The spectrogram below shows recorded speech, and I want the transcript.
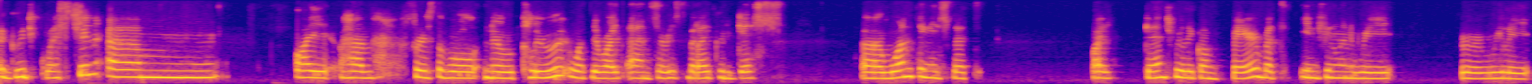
A good question. Um, I have, first of all, no clue what the right answer is, but I could guess. Uh, one thing is that I can't really compare, but in Finland, we uh, really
